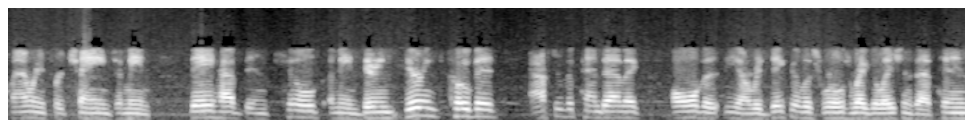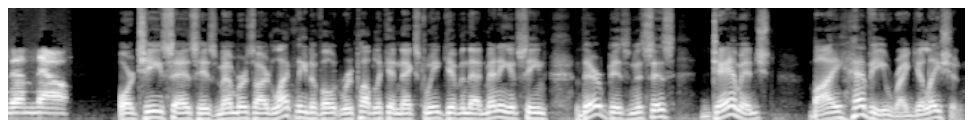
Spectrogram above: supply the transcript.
clamoring for change. I mean, they have been killed. I mean, during during COVID, after the pandemic, all the you know ridiculous rules regulations that pinning them now Ortiz says his members are likely to vote Republican next week, given that many have seen their businesses damaged by heavy regulation.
